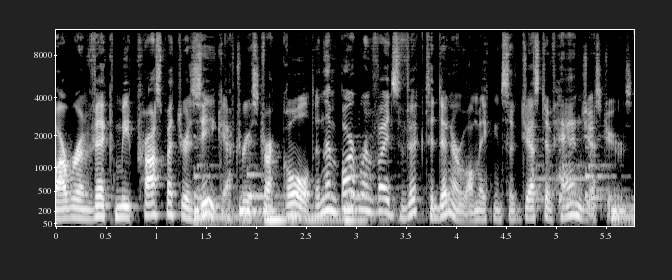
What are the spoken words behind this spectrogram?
Barbara and Vic meet prospector Zeke after he struck gold, and then Barbara invites Vic to dinner while making suggestive hand gestures.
